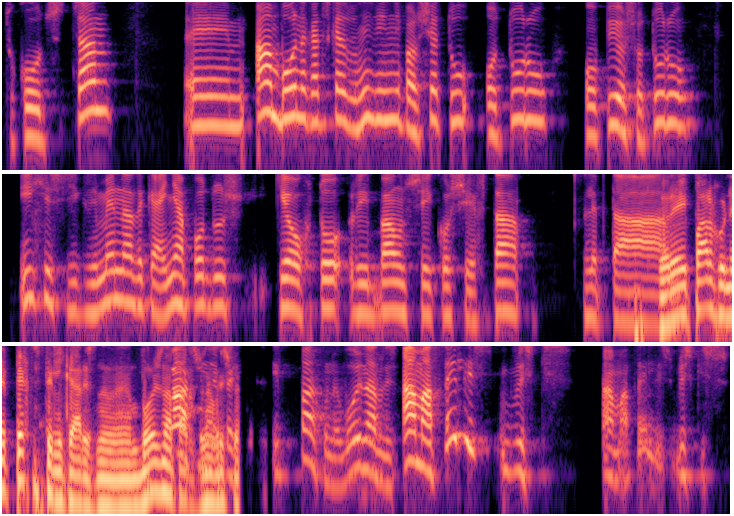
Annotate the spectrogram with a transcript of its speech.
του coach Τσάν. Ε, αν μπορεί να κρατήσει κάτι το παιχνίδι, είναι η παρουσία του ο Τούρου, ο οποίος ο Τούρου είχε συγκεκριμένα 19 πόντους και 8 rebounds σε 27 λεπτά. Ωραία, υπάρχουν παίχτες τελικάρες, μπορείς να πάρεις να βρεις. Υπάρχουν, μπορείς να βρεις. Άμα θέλεις, βρίσκεις άμα θέλεις, βρίσκεις.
